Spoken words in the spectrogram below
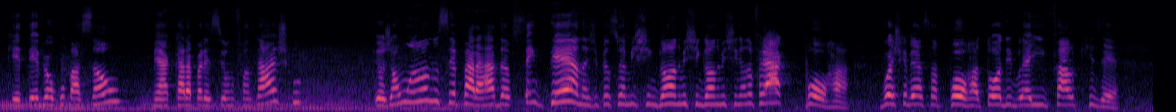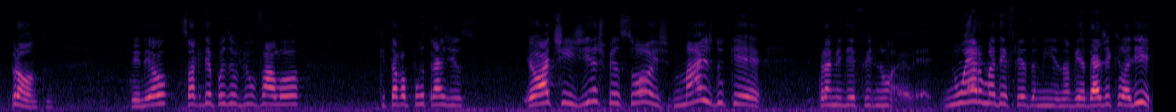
Porque teve a ocupação, minha cara apareceu no Fantástico, eu já um ano separada, centenas de pessoas me xingando, me xingando, me xingando. Eu falei, ah, porra, vou escrever essa porra toda e aí falo o que quiser. Pronto. Entendeu? Só que depois eu vi o valor que estava por trás disso eu atingi as pessoas mais do que para me defender. Não, não, era uma defesa minha, na verdade, aquilo ali,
